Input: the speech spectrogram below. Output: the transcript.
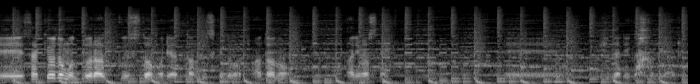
え、先ほどもドラッグストアまでやったんですけどあとあのありますね、え左側にある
